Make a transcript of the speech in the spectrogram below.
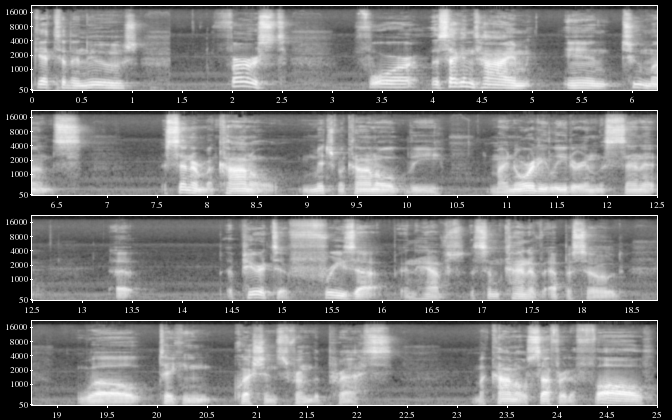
get to the news. First, for the second time in two months, Senator McConnell, Mitch McConnell, the minority leader in the Senate, uh, appeared to freeze up and have some kind of episode while taking questions from the press. McConnell suffered a fall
